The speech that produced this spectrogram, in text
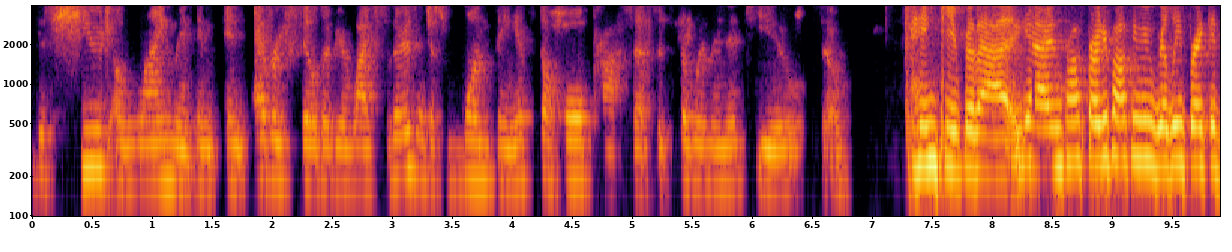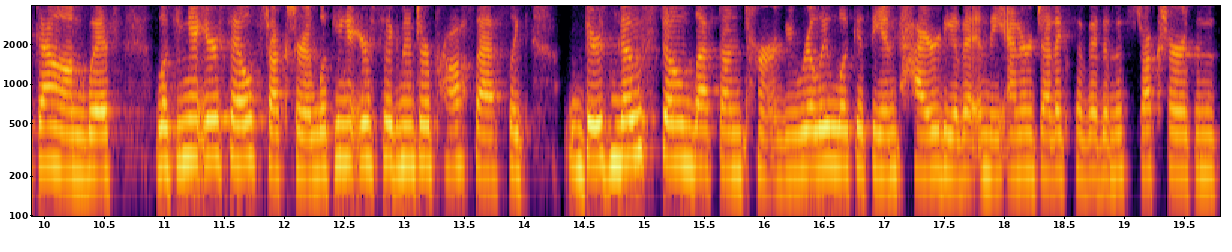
this huge alignment in, in every field of your life. So there isn't just one thing it's the whole process. It's the women it's you. So Thank you for that. Yeah, in Prosperity Posse, we really break it down with looking at your sales structure, looking at your signature process. Like, there's no stone left unturned. You really look at the entirety of it and the energetics of it and the structures. And,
